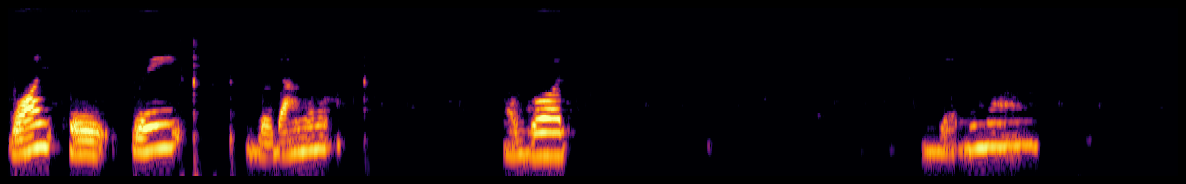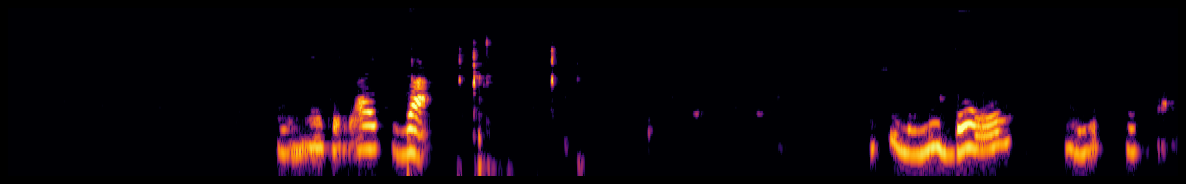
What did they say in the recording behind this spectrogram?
One, two, three. Go down in it. Oh god. Get in there. And make it like that. The new door. Let's put that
